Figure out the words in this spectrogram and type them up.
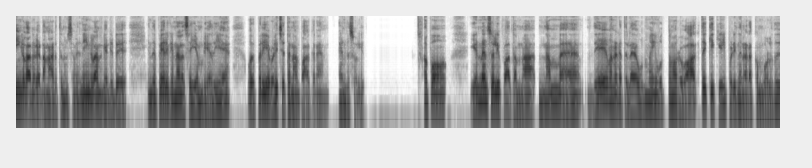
நீங்களான்னு கேட்டான். அடுத்த நிமிஷம் இது நீங்களான்னு கேட்டுட்டு இந்த பேருக்கு என்னால் செய்ய முடியாது. ஏன்? ஒரு பெரிய வெளிச்சத்தை நான் பார்க்குறேன் என்று சொல்லி. அப்போது என்னன்னு சொல்லி பார்த்தோம்னா நம்ம தேவனிடத்தில் உண்மையும் உத்தம ஒரு வார்த்தைக்கு கீழ்ப்படிந்து நடக்கும் பொழுது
